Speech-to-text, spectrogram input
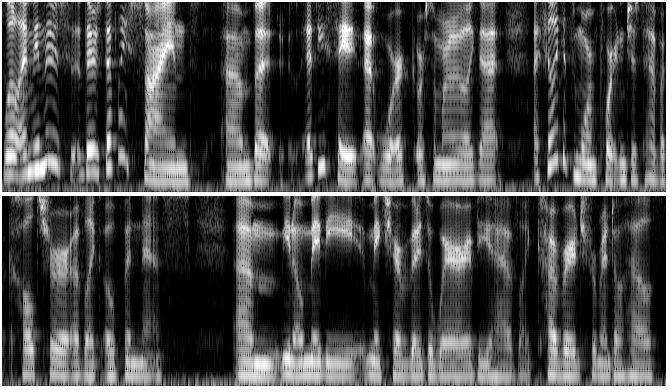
Well, I mean, there's there's definitely signs, um, but as you say, at work or somewhere like that, I feel like it's more important just to have a culture of like openness. Um, you know, maybe make sure everybody's aware if you have like coverage for mental health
